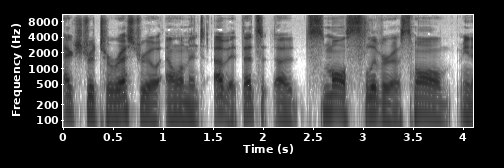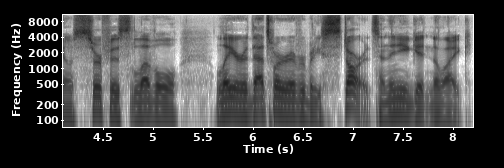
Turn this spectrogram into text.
extraterrestrial element of it. That's a small sliver, a small you know surface level layer. That's where everybody starts, and then you get into like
